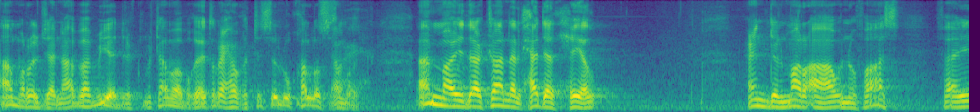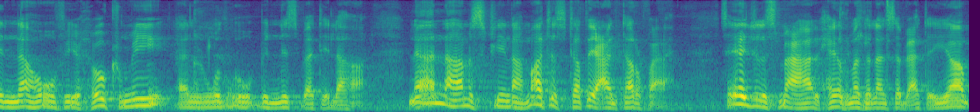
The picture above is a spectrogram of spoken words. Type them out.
أمر الجنابة بيدك متى ما بغيت روح اغتسل وخلص عمرك أما إذا كان الحدث حيض عند المرأة أو نفاس فإنه في حكم الوضوء بالنسبة لها لأنها مسكينة ما تستطيع أن ترفعه. سيجلس معها الحيض مثلا سبعة أيام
